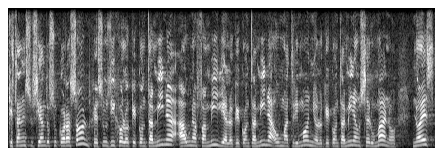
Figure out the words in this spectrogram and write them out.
que están ensuciando su corazón. Jesús dijo, lo que contamina a una familia, lo que contamina a un matrimonio, lo que contamina a un ser humano, no es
